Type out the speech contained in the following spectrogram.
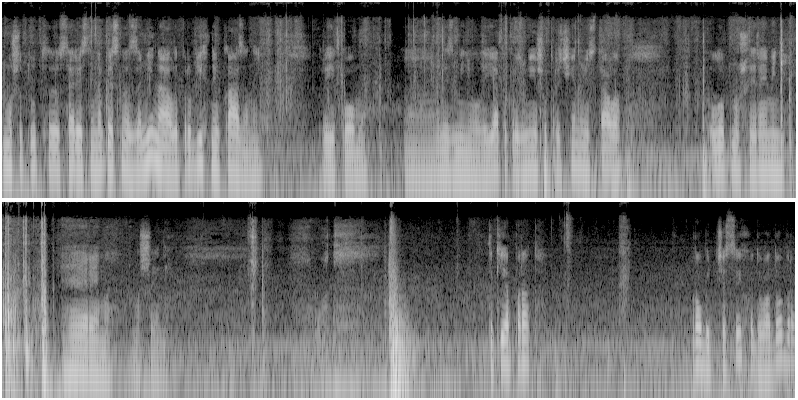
тому що тут е, в сервісні написано заміна, але пробіг не вказаний, при якому е, вони змінювали. Я так розумію, що причиною стало лопнувший ремінь ГРМ машини. От. Такий апарат. Робить часи, ходова добра,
